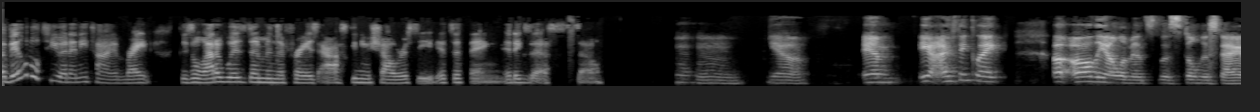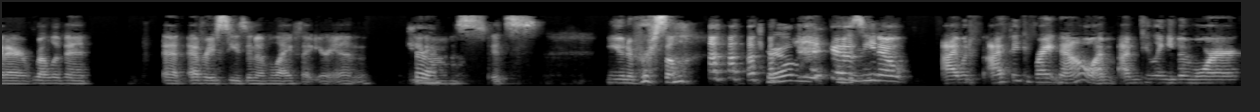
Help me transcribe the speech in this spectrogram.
available to you at any time, right? There's a lot of wisdom in the phrase ask and you shall receive. It's a thing. It exists. So. Mm-hmm. Yeah. And yeah, I think like uh, all the elements of the stillness diet are relevant at every season of life that you're in. True. You know, it's, it's universal. True. Because you know, I would I think right now I'm I'm feeling even more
